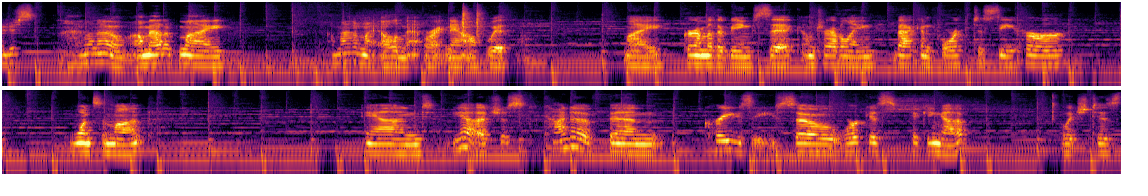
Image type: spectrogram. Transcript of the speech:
I just, I don't know, I'm out of my, I'm out of my element right now with my grandmother being sick. I'm traveling back and forth to see her once a month. And yeah, it's just, kind of been crazy. So work is picking up, which tis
